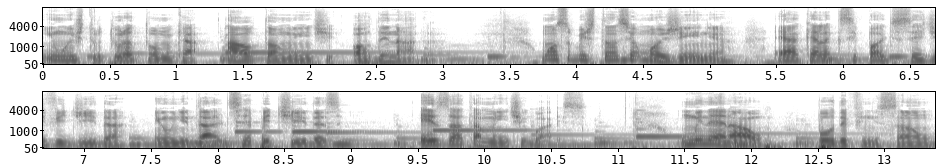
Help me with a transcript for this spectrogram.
e uma estrutura atômica altamente ordenada. Uma substância homogênea é aquela que se pode ser dividida em unidades repetidas exatamente iguais. Um mineral, por definição,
